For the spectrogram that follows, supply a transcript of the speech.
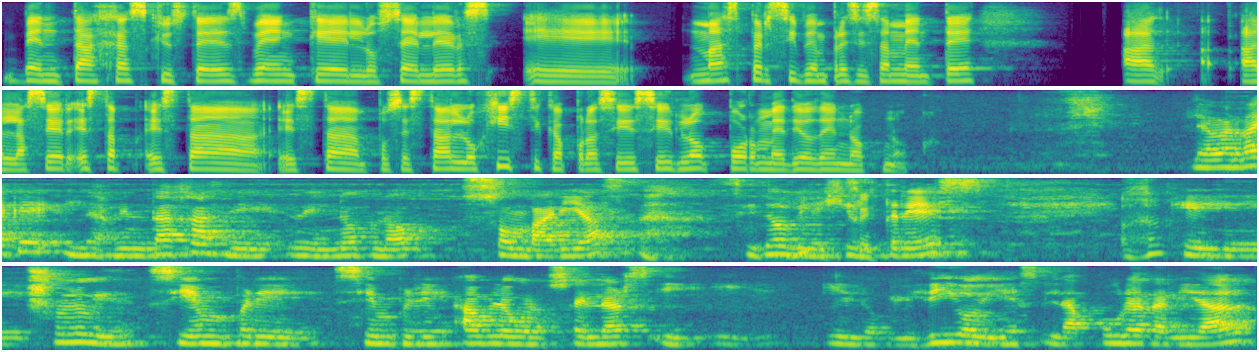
ventajas que ustedes ven que los sellers eh, más perciben precisamente al hacer esta, esta, esta, pues esta logística, por así decirlo, por medio de Knock Knock? La verdad que las ventajas de, de Knock Knock son varias. Si tengo que elegir tres, eh, yo lo que siempre, siempre hablo con los sellers y, y, lo que les digo, y es la pura realidad,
